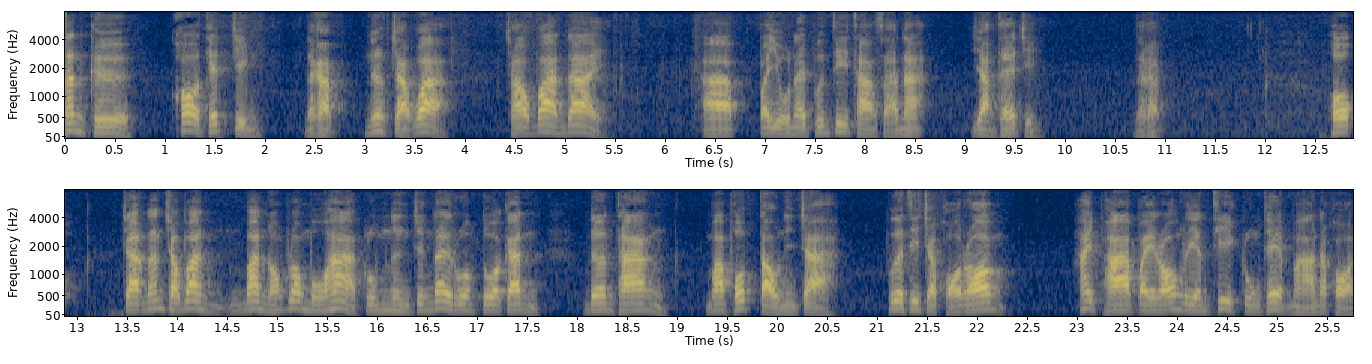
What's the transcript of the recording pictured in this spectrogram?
นั่นคือข้อเท็จจริงนะครับ เนื่องจากว่าชาวบ้านได้อ่าไปอยู่ในพื้นที่ทางสาธารณะอย่างแท้จริงนะครับ 6. จากนั้นชาวบ้านบ้านหนองปล้องหมู่5กลุ่มหนึ่งจึงได้รวมตัวกัน เดินทางมาพบเต่านินจา เพื่อที่จะขอร้องให้พาไปร้องเรียนที่กรุงเทพมหานคร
